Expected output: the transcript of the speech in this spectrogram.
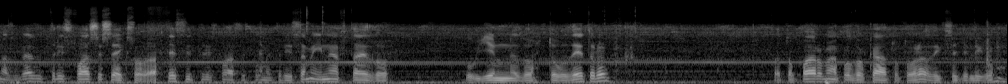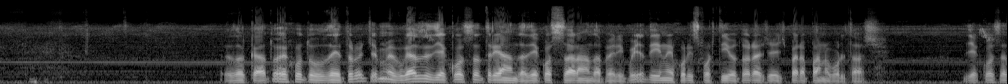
μας βγάζει τρεις φάσεις έξω. Αυτές οι τρεις φάσεις που μετρήσαμε είναι αυτά εδώ που βγαίνουν εδώ. Το ουδέτερο θα το πάρουμε από εδώ κάτω τώρα δείξε και λίγο. Εδώ κάτω έχω το ουδέτερο και με βγάζει 230-240 περίπου γιατί είναι χωρίς φορτίο τώρα και έχει παραπάνω βολτάζ 230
